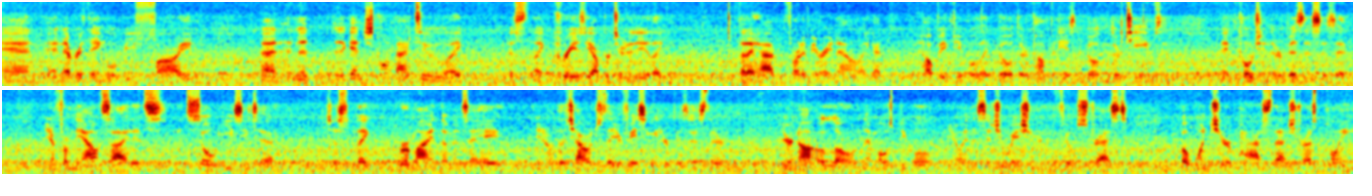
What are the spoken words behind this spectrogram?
and and everything will be fine. And and, it, again, just going back to like this like crazy opportunity like that I have in front of me right now, like I'm helping people like build their companies and building their teams and, and coaching their businesses. And you know from the outside it's it's so easy to just like remind them and say hey you know the challenges that you're facing in your business they're you're not alone. That most people you know in this situation feel stressed. But once you're past that stress point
